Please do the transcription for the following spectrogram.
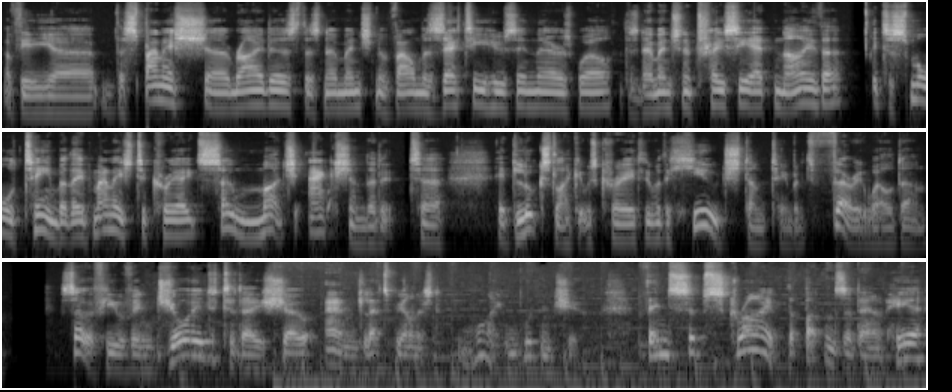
of the uh, the Spanish uh, riders. There's no mention of Val Mazzetti, who's in there as well. There's no mention of Tracy Edden either. It's a small team, but they've managed to create so much action that it uh, it looks like it was created with a huge stunt team. But it's very well done. So, if you've enjoyed today's show, and let's be honest, why wouldn't you? Then subscribe. The buttons are down here.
